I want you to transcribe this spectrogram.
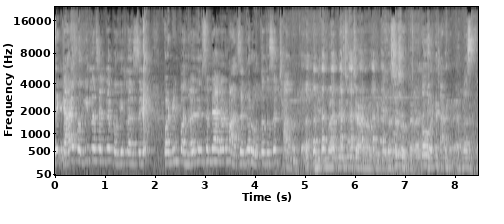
ते काय बघितलं असेल ते बघितलं असेल पण मी पंधरा दिवसांनी आल्यावर माझं घर होतं तसं छान होतं. तसंच होतं हो छान मस्त.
